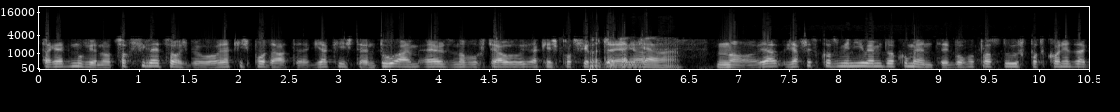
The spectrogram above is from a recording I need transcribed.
tak jak mówię, no co chwilę coś było, jakiś podatek, jakiś ten, tu AML znowu chciał jakieś Bo to potwierdzenia. tak działa. No, ja, ja wszystko zmieniłem dokumenty, bo po prostu już pod koniec, jak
